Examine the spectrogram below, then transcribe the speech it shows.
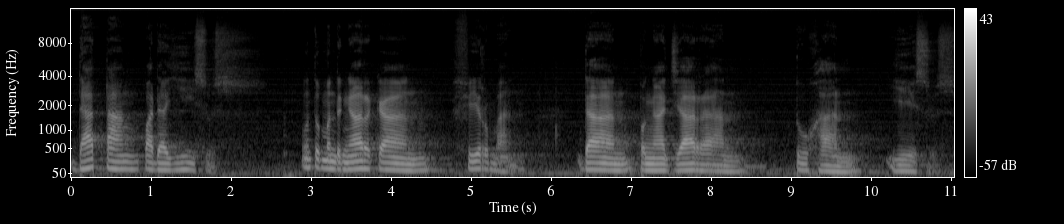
datang pada Yesus untuk mendengarkan firman dan pengajaran Tuhan Yesus.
